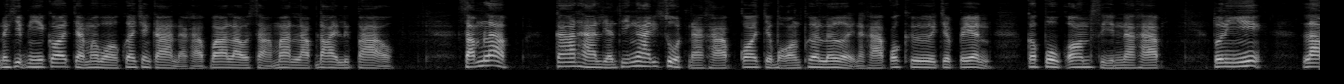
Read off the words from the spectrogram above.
ในคลิปนี้ก็จะมาบอกเพื่อนเช่นกันนะครับ ว่าเราสามารถรับได้หรือเปล่าสำหรับการหาเหรียญที่ง่ายที่สุดนะครับ ก็จะบอกเพื่อนเลยนะครับ ก็คือจะเป็นกระปุกออมสินนะครับ ตัวนี้เรา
